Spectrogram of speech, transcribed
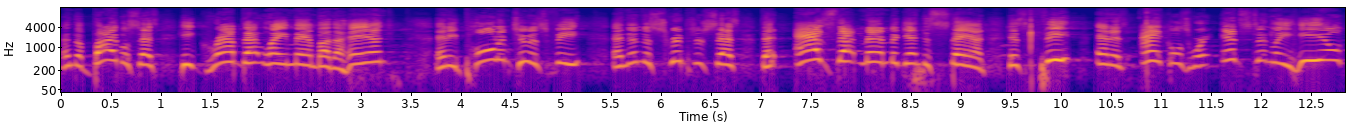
And the Bible says he grabbed that lame man by the hand and he pulled him to his feet. And then the scripture says that as that man began to stand, his feet and his ankles were instantly healed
